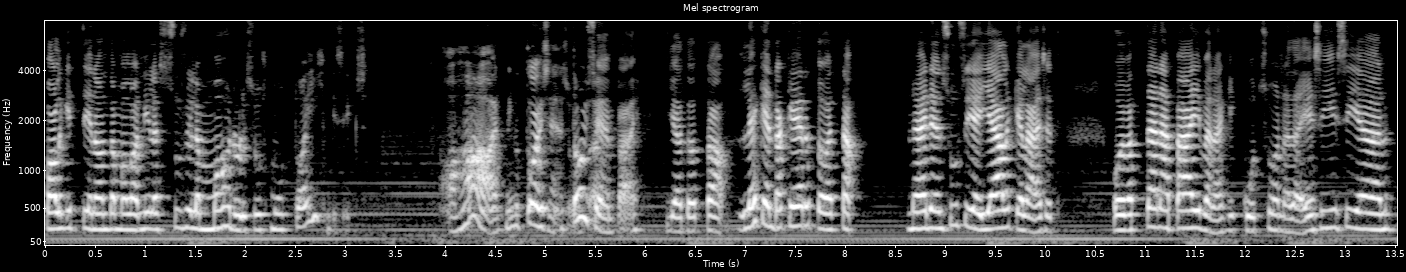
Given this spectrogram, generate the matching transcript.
palkittiin antamalla niille susille mahdollisuus muuttua ihmisiksi. Ahaa, että niinku toiseen suuntaan. Toiseen päin. Ja tota, legenda kertoo, että näiden susien jälkeläiset voivat tänä päivänäkin kutsua näitä esiisiään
